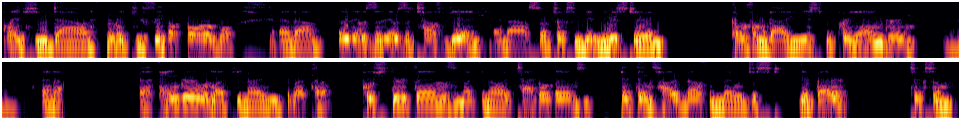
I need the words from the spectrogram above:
break you down and make you feel horrible. And um, it, it was a, it was a tough gig, and uh, so it took some getting used to. And coming from a guy who used to be pretty angry, hmm and uh, uh, anger would like you know you could like kind of push through things and like you know like tackle things and hit things hard enough, and they would just get better. Took some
